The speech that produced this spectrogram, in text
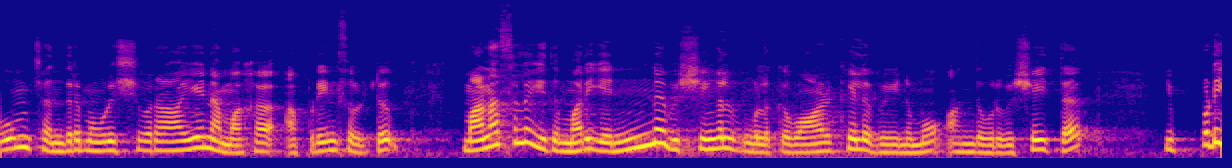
ஓம் சந்திரமௌலீஸ்வராய நமக அப்படின்னு சொல்லிட்டு மனசில் இது மாதிரி என்ன விஷயங்கள் உங்களுக்கு வாழ்க்கையில் வேணுமோ அந்த ஒரு விஷயத்த இப்படி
